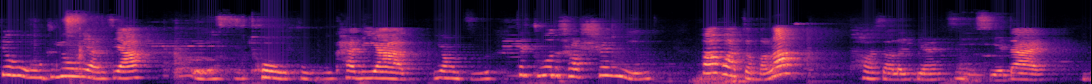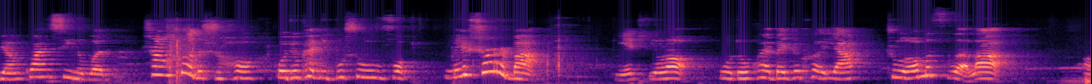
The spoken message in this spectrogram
就捂着右脸颊，一副痛苦不堪的样样子，在桌子上呻吟。花花怎么了？汤小了一边系鞋带，一边关心的问：“上课的时候我就看你不舒服，没事儿吧？”“别提了，我都快被这颗牙折磨死了。”花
